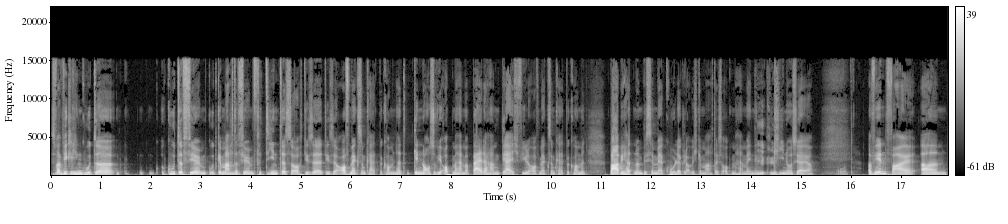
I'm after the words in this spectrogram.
es war wirklich ein guter, guter Film, gut gemachter mhm. Film, verdient, dass er auch diese, diese Aufmerksamkeit bekommen hat. Genauso wie Oppenheimer. Beide haben gleich viel Aufmerksamkeit bekommen. Barbie hat nur ein bisschen mehr Kohle, glaube ich, gemacht als Oppenheimer in den Wirklich? Kinos, ja, ja. Oh. Auf jeden Fall, ähm,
